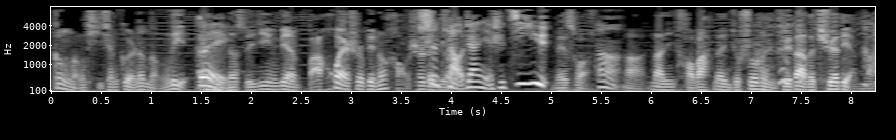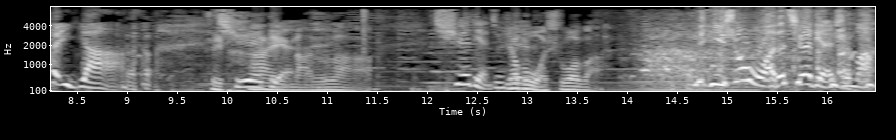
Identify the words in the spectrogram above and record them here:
更能体现个人的能力，对哎你的随机应变，把坏事变成好事的是挑战，也是机遇。没错，嗯啊，那你好吧，那你就说说你最大的缺点吧 哎。呀，这缺太点难了。缺点就是，要不我说吧？你说我的缺点是吗？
